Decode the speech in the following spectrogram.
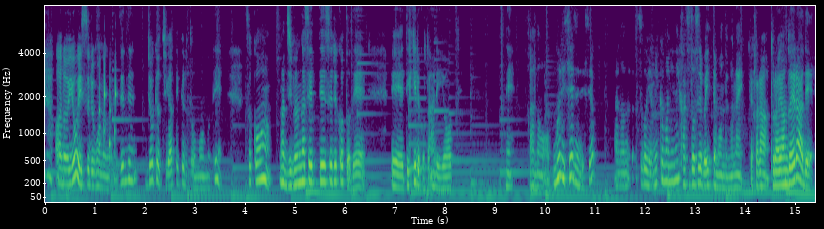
あの、用意するものがね、全然状況違ってくると思うので、そこは、まあ、自分が設定することで、えー、できることあるよって。ね。あの、無理せずにですよ。あの、すごい闇雲にね、活動すればいいってもんでもない。だから、トライアンドエラーで、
